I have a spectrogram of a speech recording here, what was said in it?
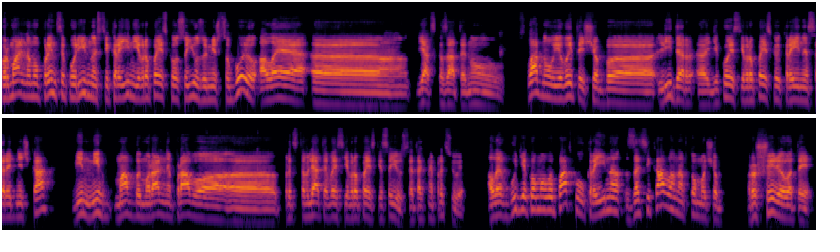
формальному принципу рівності країн Європейського Союзу між собою, але е, як сказати, ну складно уявити, щоб е, лідер е, якоїсь європейської країни середнячка він міг мав би моральне право е, представляти весь європейський союз. Це так не працює. Але в будь-якому випадку Україна зацікавлена в тому, щоб розширювати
